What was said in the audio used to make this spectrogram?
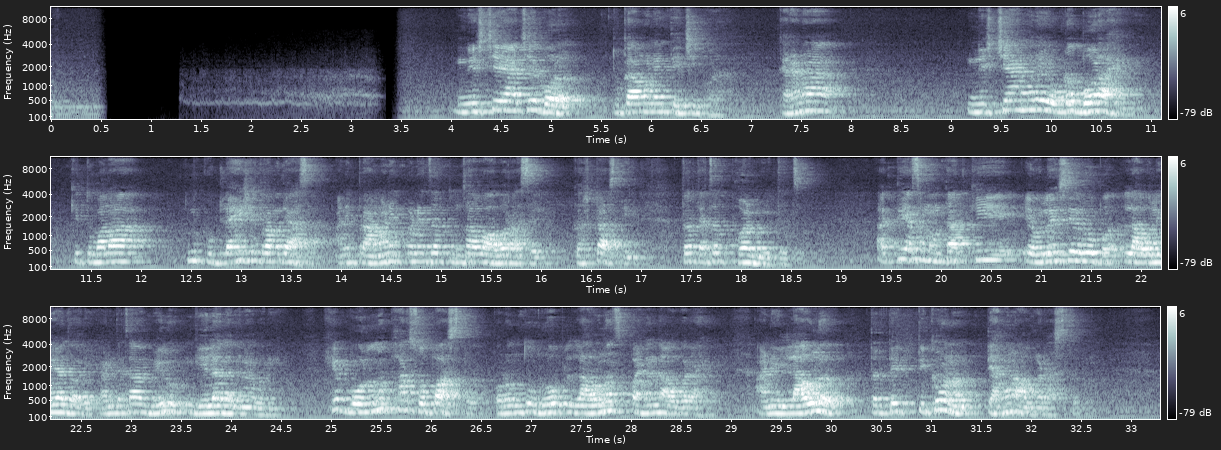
निश्चयाचे बळ. तुका म्हणे त्याची फळ. कारण निश्चयामध्ये एवढं बळ आहे की तुम्हाला तुम्ही कुठल्याही क्षेत्रामध्ये असा आणि प्रामाणिकपणे जर तुमचा वावर असेल कष्ट असतील तर त्याचं फळ मिळतंच. अगदी असं म्हणतात की एवलेसे रोप लावले याद्वारे आणि त्याचा वेलू गेला लग्नावर. हे बोलणं फार सोपं असतं परंतु रोप लावणंच पहिल्यांदा अवघड आहे. आणि लावलं तर ते टिकवणं त्याहून अवघड असतं.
